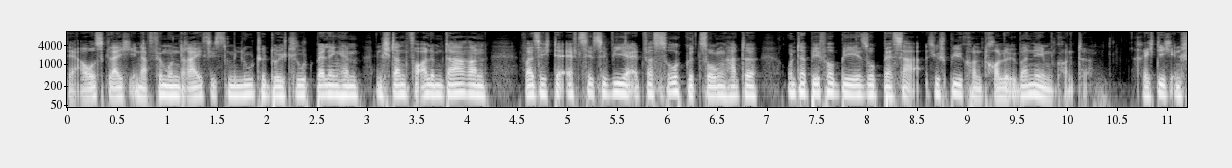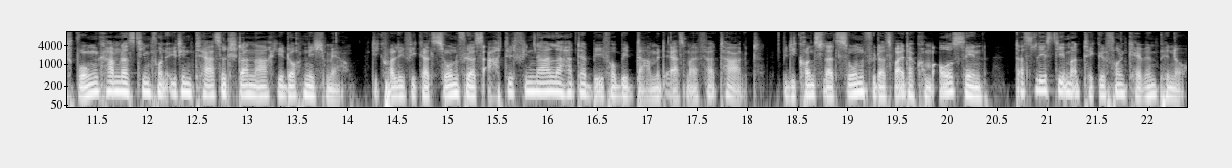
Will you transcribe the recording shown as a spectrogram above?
Der Ausgleich in der 35. Minute durch Jude Bellingham entstand vor allem daran, weil sich der FC Sevilla etwas zurückgezogen hatte und der BVB so besser die Spielkontrolle übernehmen konnte. Richtig in Schwung kam das Team von Edin Terzic danach jedoch nicht mehr. Die Qualifikation für das Achtelfinale hat der BVB damit erstmal vertagt. Wie die Konstellationen für das Weiterkommen aussehen, das liest ihr im Artikel von Kevin Pinnow.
